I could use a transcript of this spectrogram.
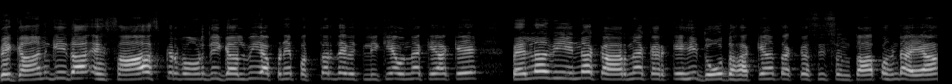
ਬੇਗਾਨਗੀ ਦਾ ਅਹਿਸਾਸ ਕਰਵਾਉਣ ਦੀ ਗੱਲ ਵੀ ਆਪਣੇ ਪੱਤਰ ਦੇ ਵਿੱਚ ਲਿਖਿਆ ਉਹਨਾਂ ਕਿਹਾ ਕਿ ਪਹਿਲਾਂ ਵੀ ਇਹਨਾਂ ਕਾਰਨਾਂ ਕਰਕੇ ਹੀ ਦੋ ਦਹਾਕਿਆਂ ਤੱਕ ਅਸੀਂ ਸੰਤਾਪ ਹੰਡਾਇਆ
